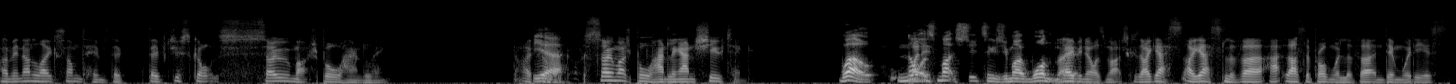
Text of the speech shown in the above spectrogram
I mean, unlike some teams, they've they've just got so much ball handling. I feel Yeah. like so much ball handling and shooting. Well, not when as much shooting as you might want, though. Maybe not as much because I guess I guess LeVert. uh, That's the problem with LeVert and Dinwiddie is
